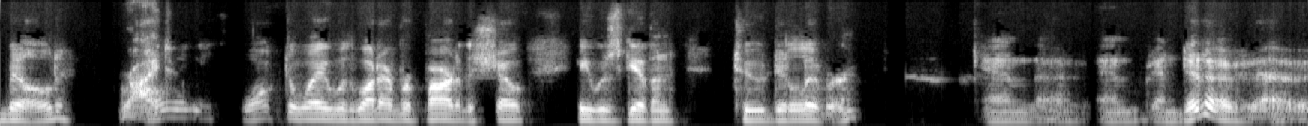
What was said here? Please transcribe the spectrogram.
billed. Right. walked away with whatever part of the show he was given to deliver, and uh, and and did a uh,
